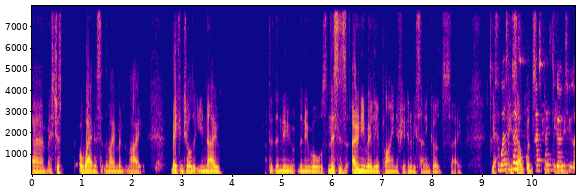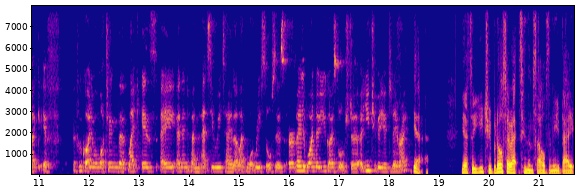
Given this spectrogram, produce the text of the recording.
um, it's just awareness at the moment, like making sure that you know that the new the new rules, and this is only really applying if you're going to be selling goods. So yeah, so where's the place, goods, best place to go to? Like if if we've got anyone watching that like is a an independent Etsy retailer, like what resources are available? I know you guys launched a, a YouTube video today, right? Yeah, yeah, so YouTube, but also Etsy themselves and eBay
